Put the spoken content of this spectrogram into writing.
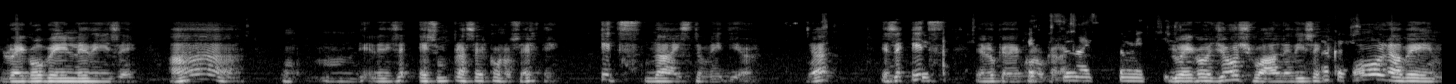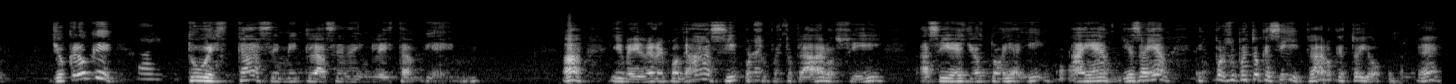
Luego Ben le dice, ah, le dice, es un placer conocerte. It's nice to meet you. ¿Ya? Ese it's es lo que debe colocar It's aquí. nice. Luego Joshua le dice, hola Ben, yo creo que Ay, tú estás en mi clase de inglés también. Ah, y Ben le responde, ah, sí, por supuesto, claro, sí, así es, yo estoy allí. I am, yes I am. Por supuesto que sí, claro que estoy yo. ¿eh?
